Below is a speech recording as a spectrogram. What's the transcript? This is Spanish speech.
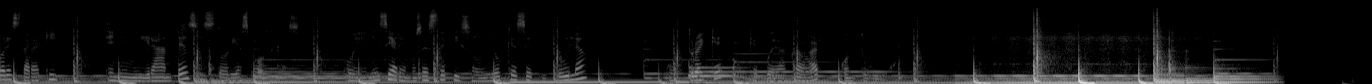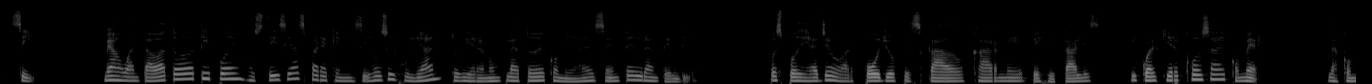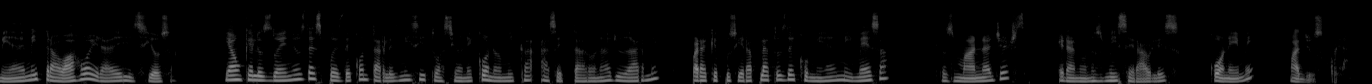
por estar aquí en Inmigrantes Historias Podcast. Hoy iniciaremos este episodio que se titula Un trueque que puede acabar con tu vida. Sí, me aguantaba todo tipo de injusticias para que mis hijos y Julián tuvieran un plato de comida decente durante el día, pues podía llevar pollo, pescado, carne, vegetales y cualquier cosa de comer. La comida de mi trabajo era deliciosa y aunque los dueños después de contarles mi situación económica aceptaron ayudarme para que pusiera platos de comida en mi mesa, los managers eran unos miserables con M mayúscula.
